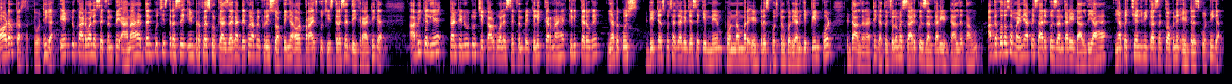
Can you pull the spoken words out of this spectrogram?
ऑर्डर कर सकते हो, ठीक है? एड टू कार्ड वाले सेक्शन पे आना है देन कुछ इस तरह से इंटरफेस खुल के आ जाएगा। देखो, यहाँ पे फ्री शॉपिंग है और प्राइस कुछ इस तरह से दिख रहा है, ठीक है? अभी के लिए कंटिन्यू टू चेकआउट वाले सेक्शन पे क्लिक करना है। क्लिक करोगे, यहाँ पे कुछ डिटेल्स पूछा जाएगा, जैसे कि name phone number address postal code यानी कि पिन कोड डाल देना, ठीक है? तो चलो, मैं सारी कुछ जानकारी डाल देता हूँ। अब देखो दोस्तों, मैंने यहाँ पे सारी कुछ जानकारी डाल दिया है। यहाँ पे चेंज भी कर सकते हो अपने एड्रेस को, ठीक है?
